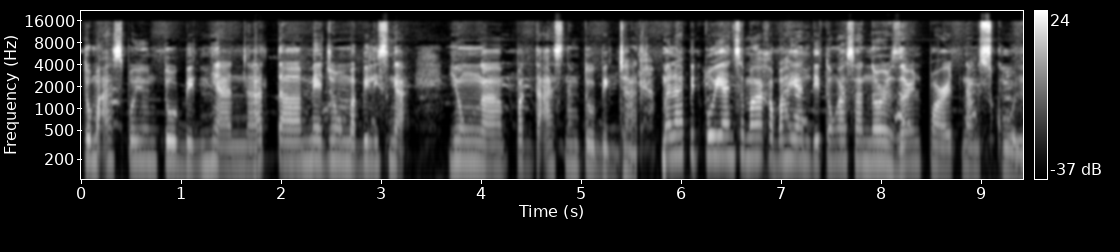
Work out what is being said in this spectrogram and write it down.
tumaas po yung tubig niyan at ah, medyo mabilis nga yung ah, pagtaas ng tubig dyan. Malapit po yan sa mga kabahayan dito nga sa northern part ng school.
